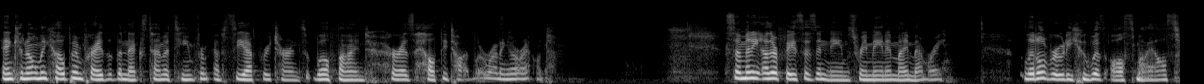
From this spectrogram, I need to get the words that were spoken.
and can only hope and pray that the next time a team from FCF returns, we'll find her as a healthy toddler running around. So many other faces and names remain in my memory. Little Rudy, who was all smiles.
